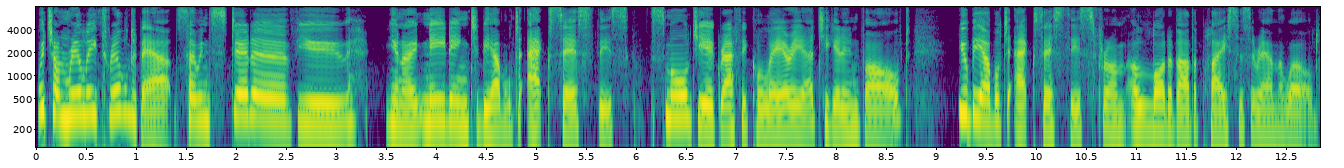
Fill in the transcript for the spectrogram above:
which I'm really thrilled about. So instead of you you know, needing to be able to access this small geographical area to get involved, you'll be able to access this from a lot of other places around the world.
